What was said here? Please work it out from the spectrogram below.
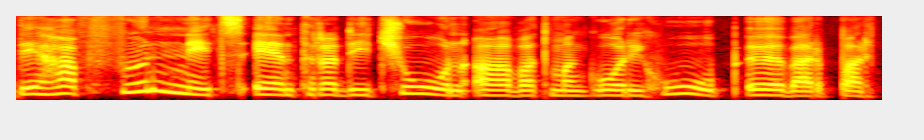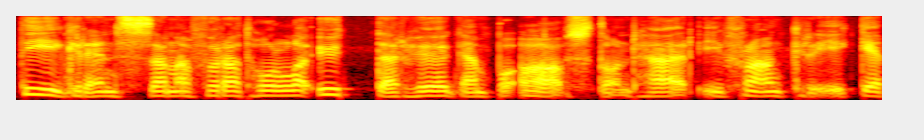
det har funnits en tradition av att man går ihop över partigränserna för att hålla ytterhögern på avstånd här i Frankrike.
